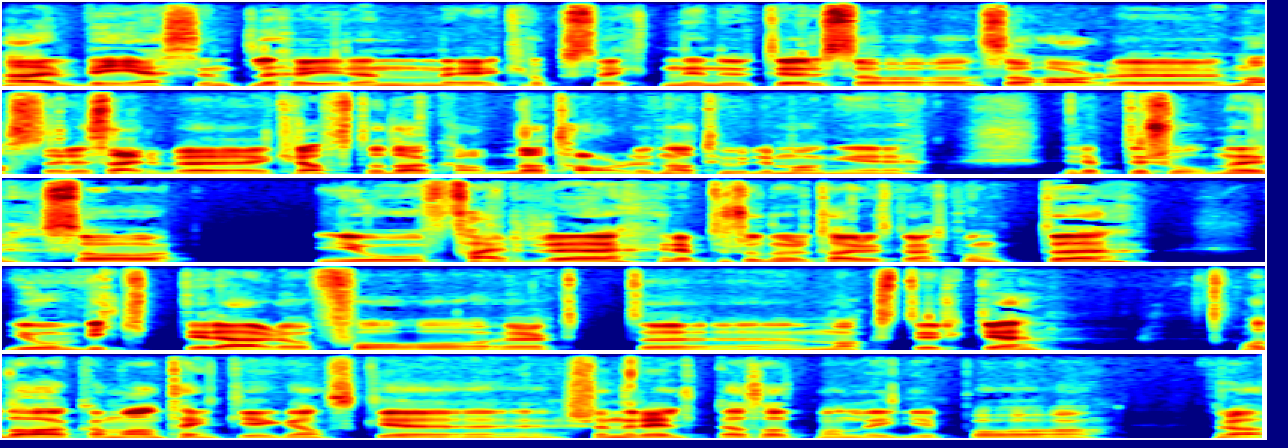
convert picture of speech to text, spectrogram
er vesentlig høyere enn det kroppsvekten din utgjør, så, så har du masse reservekraft, og da, kan, da, tar du naturlig mange repetisjoner. Så jo færre repetisjoner du tar i utgangspunktet, jo viktigere er det å få økt uh, maksstyrke. Og da kan man tenke ganske generelt, altså at man ligger på fra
